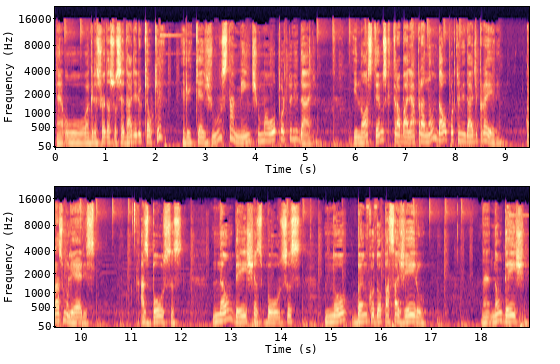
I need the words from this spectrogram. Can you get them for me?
É, o agressor da sociedade ele quer o quê? Ele quer justamente uma oportunidade. E nós temos que trabalhar para não dar oportunidade para ele. Para as mulheres, as bolsas, não deixe as bolsas no banco do passageiro. Né? Não deixe.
